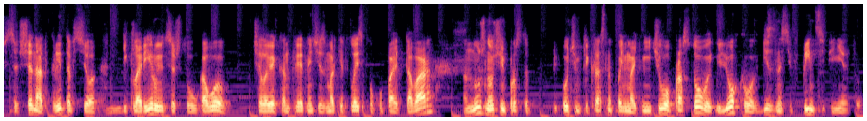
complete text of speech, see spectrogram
совершенно открыто все декларируется, что у кого человек конкретно через маркетплейс покупает товар, нужно очень просто, очень прекрасно понимать, ничего простого и легкого в бизнесе в принципе нету.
